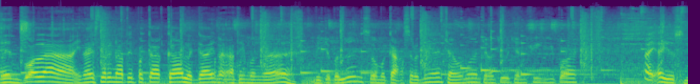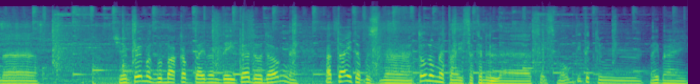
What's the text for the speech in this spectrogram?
And voila! Inayos na rin natin pagkakalagay ng ating mga video balloon. So magkakasunod na yan. Channel 1, channel 2, channel 3, 4. Ay ayos na. Siyempre magbabackup tayo ng data, Dodong. At tayo tapos na. Tulong na tayo sa kanila sa smoke detector. Bye bye.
